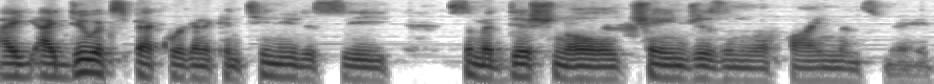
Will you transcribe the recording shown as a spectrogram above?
I, I do expect we're going to continue to see some additional changes and refinements made.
